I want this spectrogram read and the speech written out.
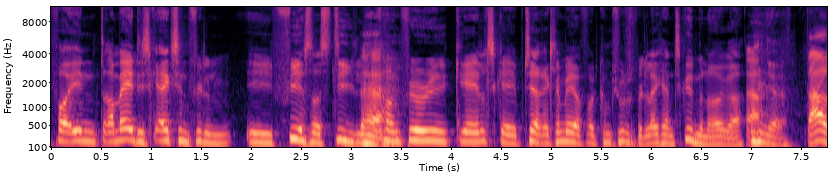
For en dramatisk actionfilm i 80'er stil, Ja. ja. Kong Fury galskab, til at reklamere for et computerspil, der ikke har en skid med noget at gøre. Ja. ja. Der er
